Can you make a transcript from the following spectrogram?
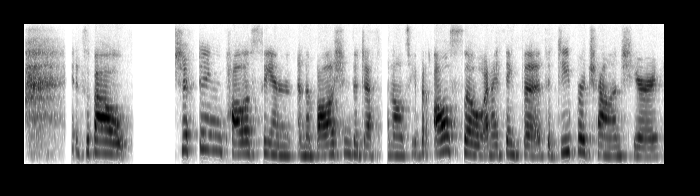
it's about shifting policy and, and abolishing the death penalty, but also, and I think the, the deeper challenge here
